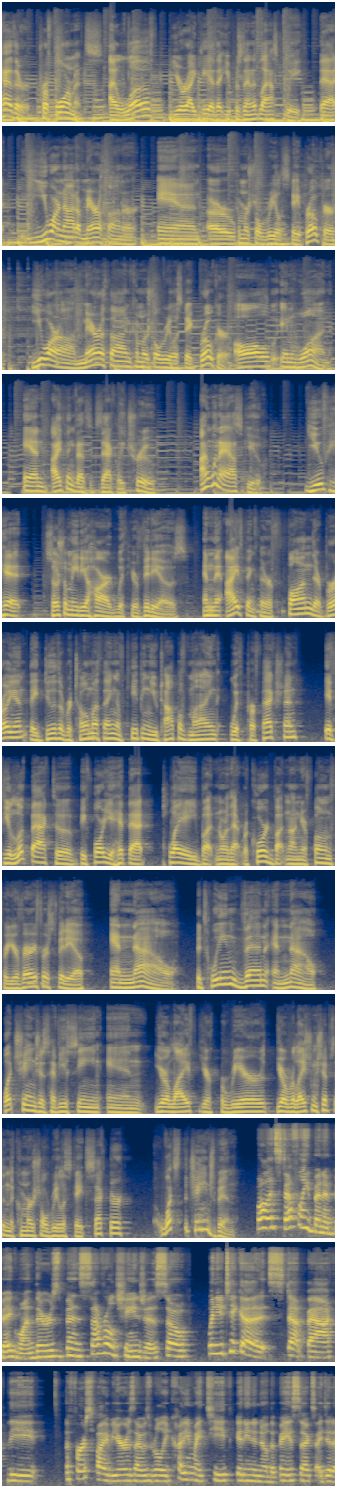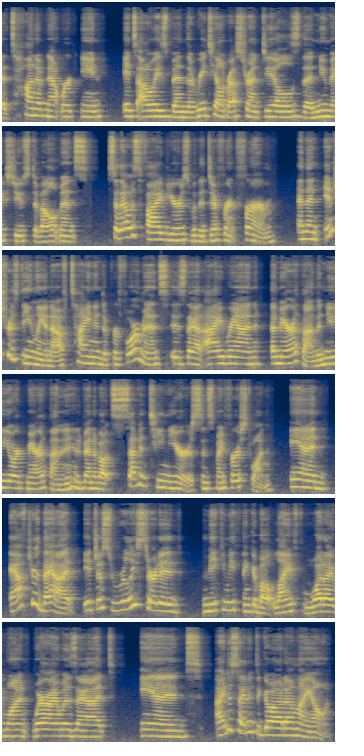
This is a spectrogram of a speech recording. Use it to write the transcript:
Heather, performance. I love your idea that you presented last week that you are not a marathoner and a commercial real estate broker. You are a marathon commercial real estate broker, all in one. And I think that's exactly true. I want to ask you you've hit social media hard with your videos. And they, I think they're fun, they're brilliant. They do the Rotoma thing of keeping you top of mind with perfection if you look back to before you hit that play button or that record button on your phone for your very mm-hmm. first video, and now, between then and now, what changes have you seen in your life, your career, your relationships in the commercial real estate sector? What's the change been? Well, it's definitely been a big one. There's been several changes. So, when you take a step back, the the first five years, I was really cutting my teeth, getting to know the basics. I did a ton of networking. It's always been the retail restaurant deals, the new mixed use developments. So that was five years with a different firm. And then, interestingly enough, tying into performance is that I ran a marathon, the New York Marathon, and it had been about 17 years since my first one. And after that, it just really started making me think about life, what I want, where I was at. And I decided to go out on my own.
